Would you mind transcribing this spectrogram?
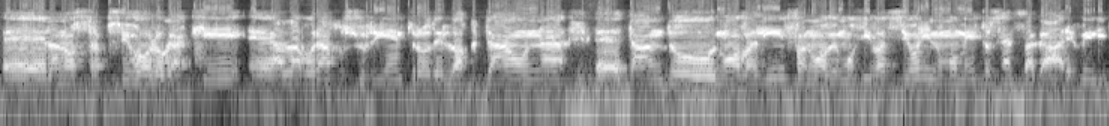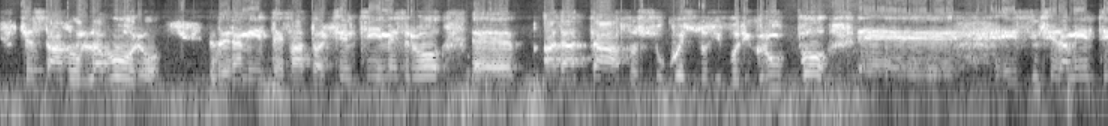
eh, la nostra psicologa che eh, ha lavorato sul rientro del lockdown eh, dando nuova linfa, nuove motivazioni in un momento senza gare. Quindi c'è stato un lavoro veramente fatto al centimetro, eh, adattato su questo tipo di gruppo eh, e sinceramente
